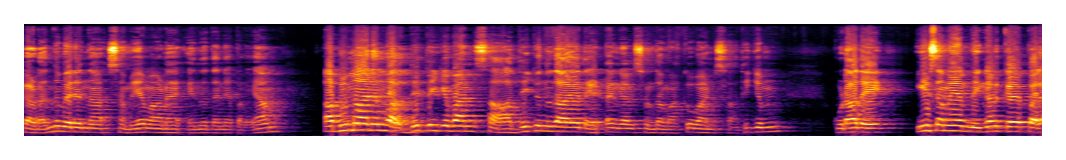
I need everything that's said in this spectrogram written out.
കടന്നു വരുന്ന സമയമാണ് എന്ന് തന്നെ പറയാം. അഭിമാനം വർദ്ധിപ്പിക്കുവാൻ സാധിക്കുന്നതായ നേട്ടങ്ങൾ സ്വന്തമാക്കുവാൻ സാധിക്കും. കൂടാതെ ഈ സമയം നിങ്ങൾക്ക് പല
